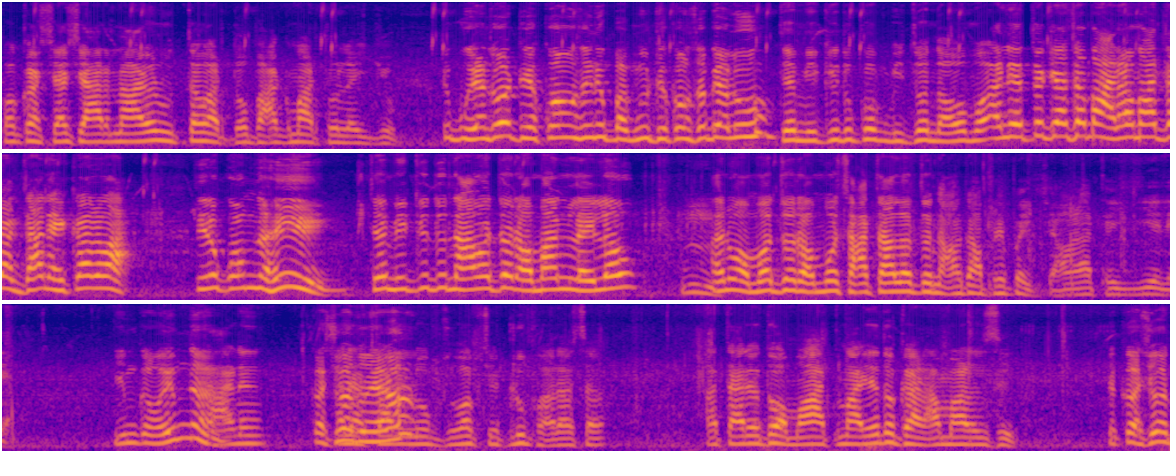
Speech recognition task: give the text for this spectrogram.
પણ કશા શાર ના આવ્યો ને ઉત્તમ અડધો ભાગ મારતો લઈ ગયો. તે ભૂયા તો ઠેકો આવશે ને પગનું ઠેકો આવશે પેલું? તે મેં કીધું કોઈક બીજો નવો અને એ તો કહે છે મારા માં ધંધા નહીં કરવા. તેનો કોમ નહીં. તે મેં કીધું ના હોય તો રમાન લઈ લઉં. અને અમે જો રમો સાથ હાલે તો ના હોય તો આપણે પૈસા વાળા થઈ જઈએ લે એમ કહો એમ ને? અને કશું જોવા કેટલું ફરસ અત્યારે તો અમારા હાથમાં એ તો ઘણા માણસ છે. તે કશું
